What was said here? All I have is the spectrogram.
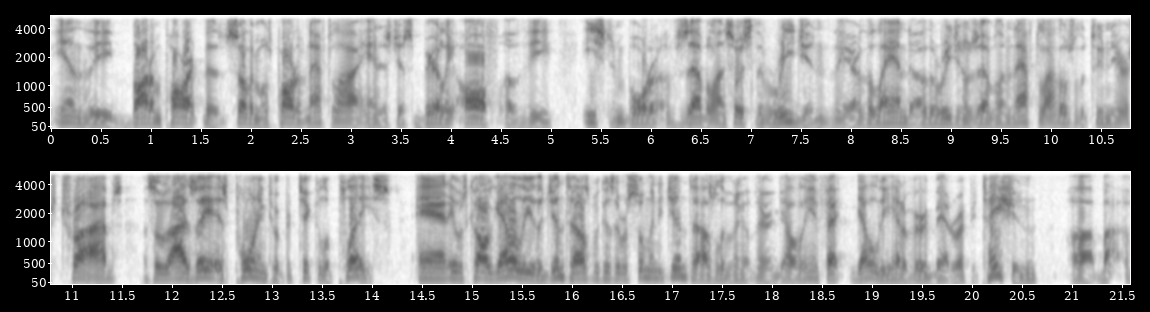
in the bottom part, the southernmost part of Naphtali, and is just barely off of the eastern border of Zebulun. So it's the region there, the land of, the region of Zebulun and Naphtali. Those are the two nearest tribes. So Isaiah is pointing to a particular place. And it was called Galilee of the Gentiles because there were so many Gentiles living up there in Galilee. In fact, Galilee had a very bad reputation uh, by,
